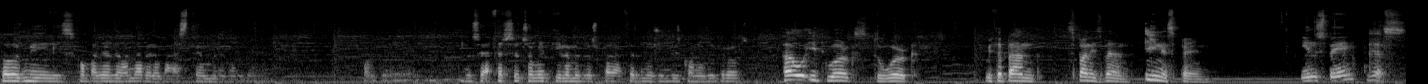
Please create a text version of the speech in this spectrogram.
todos mis compañeros de banda, pero para este hombre, porque, porque no sé, hacerse 8.000 kilómetros para hacernos un disco a nosotros. How it works to work with a band, Spanish band, in Spain. In Spain? Yes.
